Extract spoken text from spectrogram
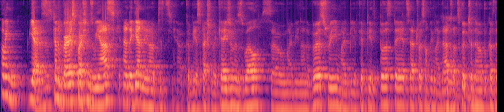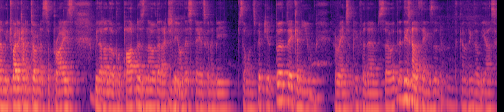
I mean, yeah, this is kind of various questions we ask, and again, you know, this, you know, it could be a special occasion as well. So it might be an anniversary, might be a fiftieth birthday, etc., something like that. Mm. That's good to know because then we try to kind of throw in a surprise. We let our local partners know that actually mm. on this day it's going to be someone's fiftieth birthday. Can you arrange something for them? So these kind of things, the kind of things that we ask.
